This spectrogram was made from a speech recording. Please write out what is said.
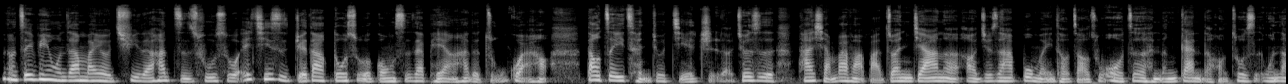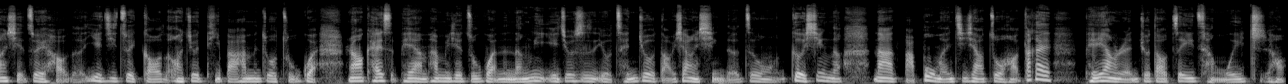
那这篇文章蛮有趣的，他指出说，哎，其实绝大多数的公司在培养他的主管哈，到这一层就截止了，就是他想办法把专家呢，啊，就是他部门里头找出哦，这个很能干的哈，做事文章写最好的，业绩最高的哦，就提拔他们做主管，然后开始培养他们一些主管的能力，也就是有成就导向型的这种个性呢。那把部门绩效做好，大概培养人就到这一层为止哈。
